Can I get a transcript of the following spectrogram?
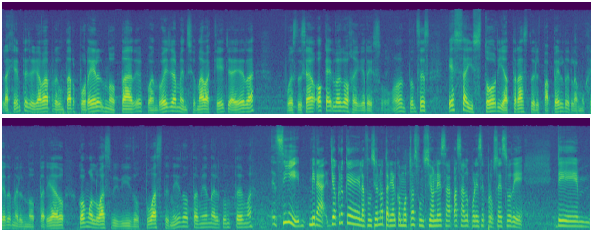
la gente llegaba a preguntar por el notario, cuando ella mencionaba que ella era, pues decía, ok, luego regreso. Entonces, esa historia atrás del papel de la mujer en el notariado, ¿cómo lo has vivido? ¿Tú has tenido también algún tema? Eh, sí, mira, yo creo que la función notarial, como otras funciones, ha pasado por ese proceso de, de,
